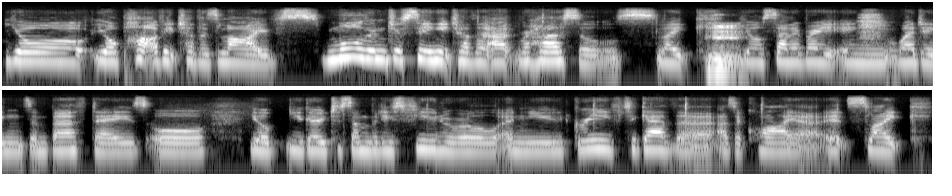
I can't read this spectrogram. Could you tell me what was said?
you're you're part of each other's lives more than just seeing each other at rehearsals. Like mm. you're celebrating weddings and birthdays or you you go to somebody's funeral and you grieve together as a choir. It's like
